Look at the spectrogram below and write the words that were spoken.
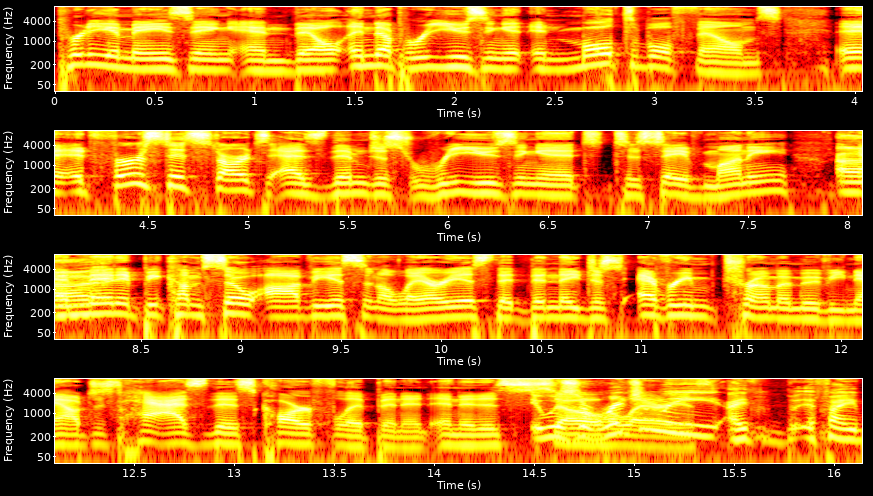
pretty amazing, and they'll end up reusing it in multiple films. At first, it starts as them just reusing it to save money, and then it becomes so obvious and hilarious that then they just every Troma movie now just has this car flip in it, and it is. It was so originally. I, if I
